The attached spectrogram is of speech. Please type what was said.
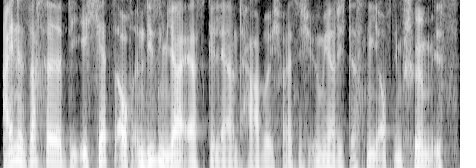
Eine Sache, die ich jetzt auch in diesem Jahr erst gelernt habe, ich weiß nicht, irgendwie hatte ich das nie auf dem Schirm, ist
